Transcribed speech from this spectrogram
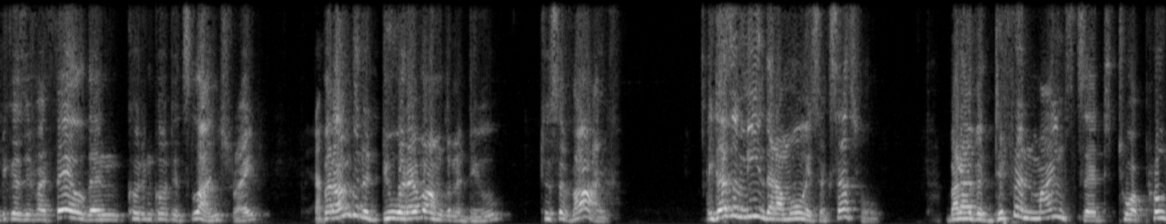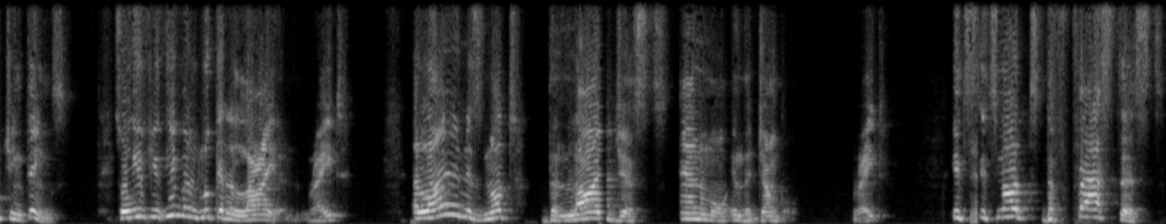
because if I fail, then quote unquote, it's lunch, right? Yeah. But I'm going to do whatever I'm going to do to survive. It doesn't mean that I'm always successful, but I have a different mindset to approaching things. So if you even look at a lion, right? A lion is not the largest animal in the jungle right? It's yeah. it's not the fastest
